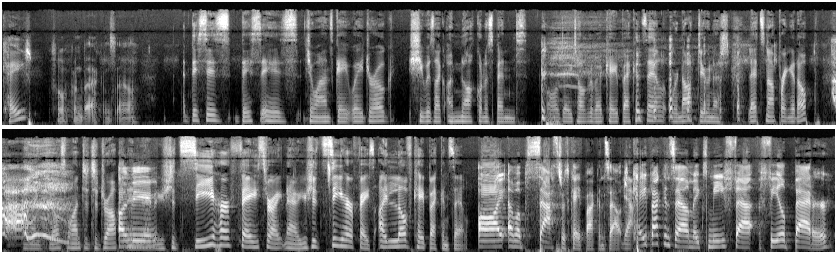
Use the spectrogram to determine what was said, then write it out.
Kate fucking Beckinsale. This is this is Joanne's gateway drug. She was like, "I'm not going to spend all day talking about Kate Beckinsale. We're not doing it. Let's not bring it up." And I just wanted to drop it I in there. mean- You should see her face right now. You should see her face. I love Kate Beckinsale. I am obsessed with Kate Beckinsale. Yeah. Kate Beckinsale makes me fe- feel better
